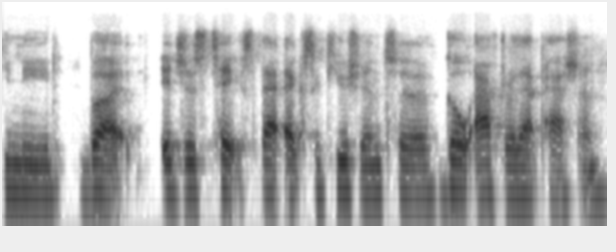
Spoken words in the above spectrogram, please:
you need. But it just takes that execution to go after that passion.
